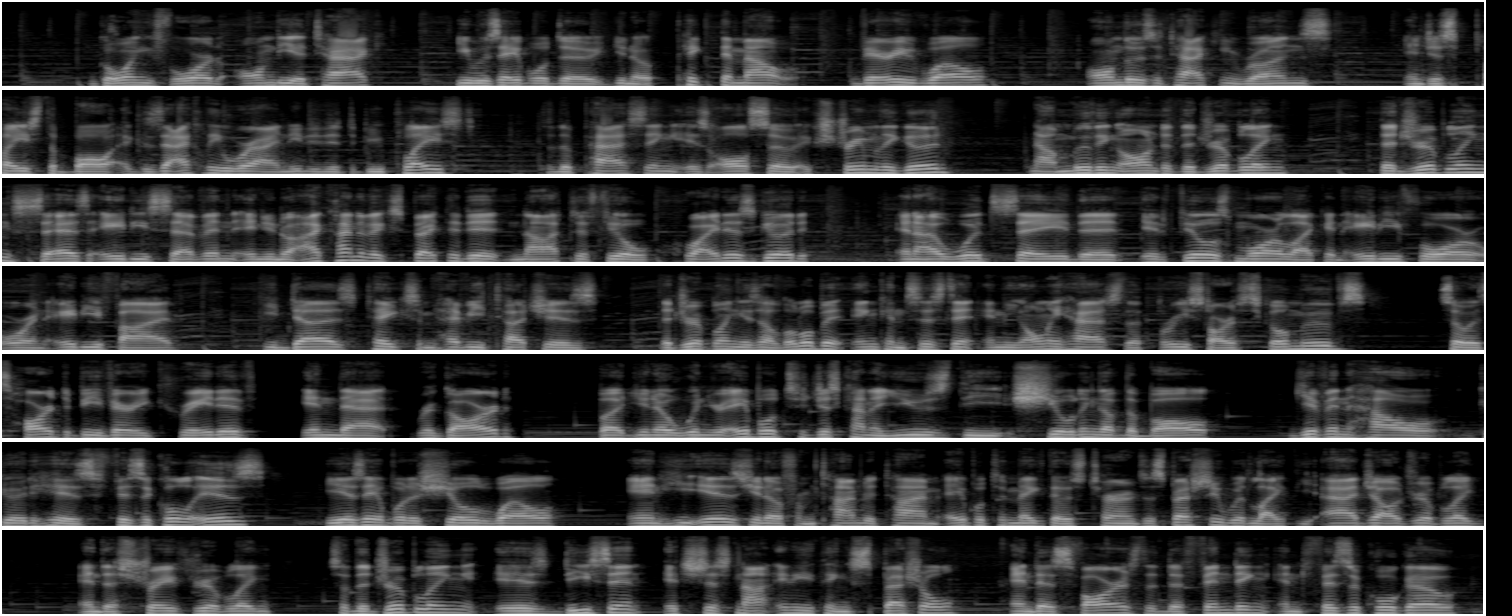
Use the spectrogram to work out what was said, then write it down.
going forward on the attack, he was able to, you know, pick them out very well on those attacking runs and just place the ball exactly where I needed it to be placed. So the passing is also extremely good. Now moving on to the dribbling. The dribbling says 87 and you know I kind of expected it not to feel quite as good and I would say that it feels more like an 84 or an 85. He does take some heavy touches. The dribbling is a little bit inconsistent and he only has the three-star skill moves. So it's hard to be very creative in that regard. But, you know, when you're able to just kind of use the shielding of the ball, given how good his physical is, he is able to shield well. And he is, you know, from time to time able to make those turns, especially with like the agile dribbling and the strafe dribbling. So the dribbling is decent. It's just not anything special. And as far as the defending and physical go,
